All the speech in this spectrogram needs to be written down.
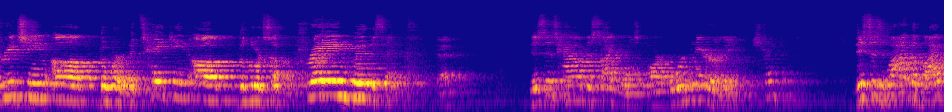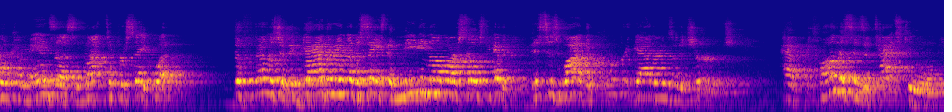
preaching of the word, the taking of the Lord's Supper, praying with the saints. Okay? This is how disciples are ordinarily strengthened. This is why the Bible commands us not to forsake what? The fellowship, the gathering of the saints, the meeting of ourselves together. This is why the corporate gatherings of the church have promises attached to them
